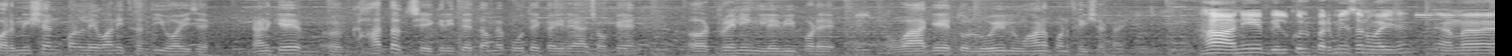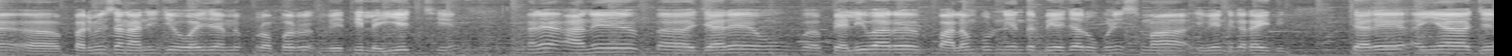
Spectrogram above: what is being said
પરમિશન પણ લેવાની થતી હોય છે? કારણ કે ઘાતક છે. એક રીતે તમે પોતે કહી રહ્યા છો કે ટ્રેનિંગ લેવી પડે. વાગે તો લોહી લુહાણ પણ થઈ શકાય. હા આની બિલકુલ પરમિશન હોય છે. અમે પરમિશન આની જે હોય છે અમે પ્રોપર વેથી લઈએ જ છીએ. અને આને જ્યારે હું પહેલી વાર પાલનપુરની અંદર બે હજાર ઓગણીસમાં ઇવેન્ટ કરાવી હતી, ત્યારે અહીંયા જે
